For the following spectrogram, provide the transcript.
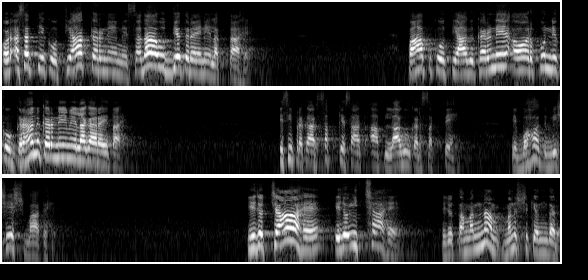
और असत्य को त्याग करने में सदा उद्यत रहने लगता है। पाप को त्याग करने और पुण्य को ग्रहण करने में लगा रहता है। इसी प्रकार सबके साथ आप लागू कर सकते हैं। ये बहुत विशेष बात है। ये जो चाह है, ये जो इच्छा है, ये जो तमन्ना मनुष्य के अंदर,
